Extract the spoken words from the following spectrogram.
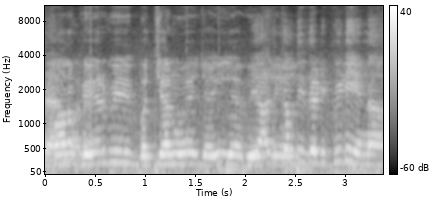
ਪਰ। ਫਿਰ ਵੀ ਬੱਚਿਆਂ ਨੂੰ ਇਹ ਚਾਹੀਦਾ ਵੀ ਵੀ ਅੱਜ ਕੱਲ ਦੀ ਜਿਹੜੀ ਪੀੜ੍ਹੀ ਹੈ ਨਾ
